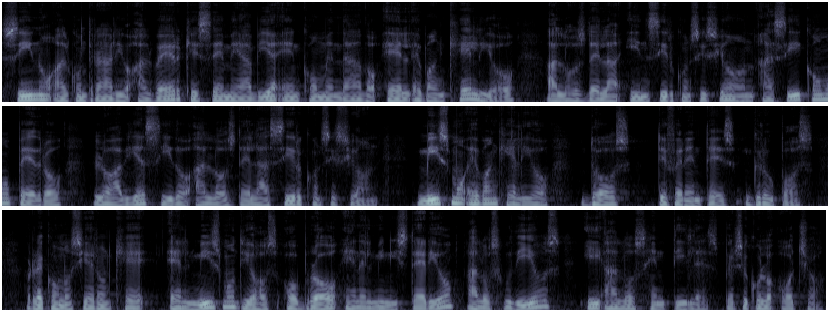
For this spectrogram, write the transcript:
sino al contrario, al ver que se me había encomendado el Evangelio a los de la incircuncisión, así como Pedro lo había sido a los de la circuncisión. Mismo Evangelio, dos diferentes grupos. Reconocieron que el mismo Dios obró en el ministerio a los judíos y a los gentiles. Versículo 8.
